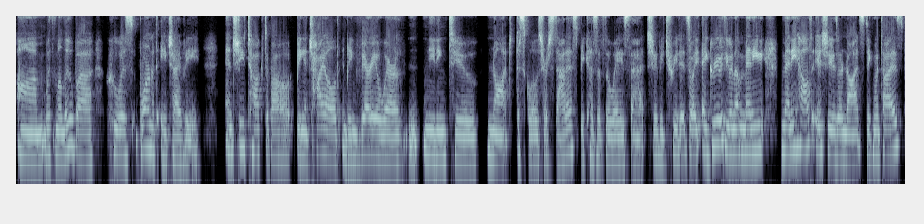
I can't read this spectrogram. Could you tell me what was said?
um, with Maluba, who was born with HIV. And she talked about being a child and being very aware of needing to not disclose her status because of the ways that she would be treated. So I, I agree with you in that many, many health issues are not stigmatized,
